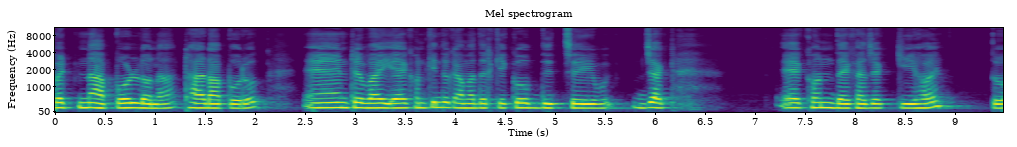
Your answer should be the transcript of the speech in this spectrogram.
বাট না, পড়ল না, ঠাডা পড়ুক। অ্যান্ড ভাই, এখন কিন্তু আমাদেরকে কোপ দিচ্ছে যাক, এখন দেখা যাক কি হয়। তো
